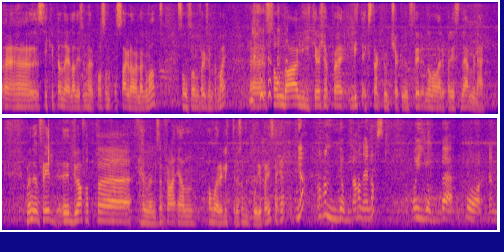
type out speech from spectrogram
eh, sikkert en del av de som hører på, som også er glad i å lage mat, sånn som f.eks. meg. Eh, som da liker å kjøpe litt ekstra kult kjøkkenutstyr når man er i Paris. Det er mulig her. Men eh, fordi eh, du har fått eh, henvendelse fra en av våre lyttere som bor i Paris, er ikke det? Ja, og han jobber, han er norsk og jobbe på den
